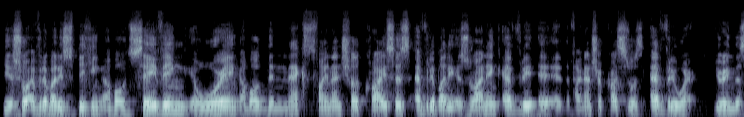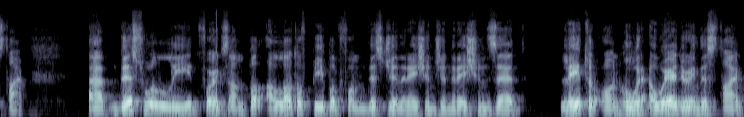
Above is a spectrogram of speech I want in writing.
You saw everybody speaking about saving worrying about the next financial crisis everybody is running every uh, the financial crisis was everywhere during this time. Uh, this will lead for example a lot of people from this generation generation z later on who were aware during this time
